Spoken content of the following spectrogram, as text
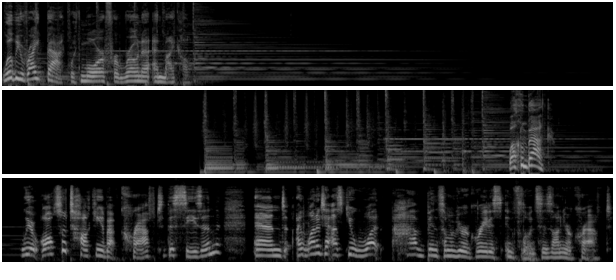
We'll be right back with more from Rona and Michael. Welcome back. We are also talking about craft this season, and I wanted to ask you what have been some of your greatest influences on your craft?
